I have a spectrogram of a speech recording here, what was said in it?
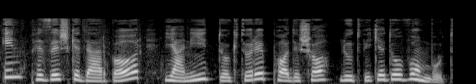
این پزشک دربار یعنی دکتر پادشاه لودویگ دوم بود.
